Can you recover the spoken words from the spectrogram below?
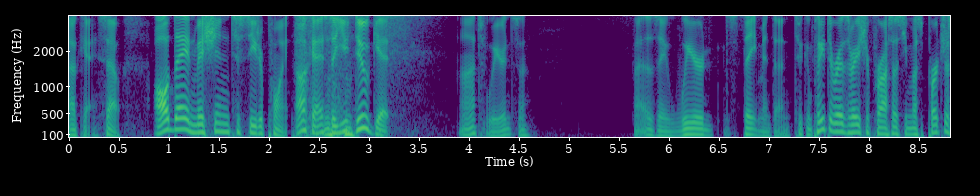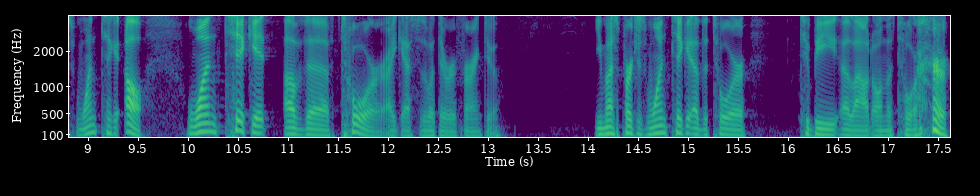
Okay, so all day admission to Cedar Point. Okay, so you do get. Oh, that's weird. So that is a weird statement then. To complete the reservation process, you must purchase one ticket. Oh, one ticket of the tour, I guess is what they're referring to. You must purchase one ticket of the tour to be allowed on the tour,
